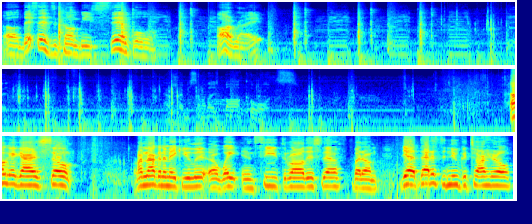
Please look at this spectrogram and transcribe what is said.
Oh, this is gonna be simple. Alright. Okay, guys, so I'm not gonna make you uh, wait and see through all this stuff, but um, yeah, that is the new Guitar Hero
